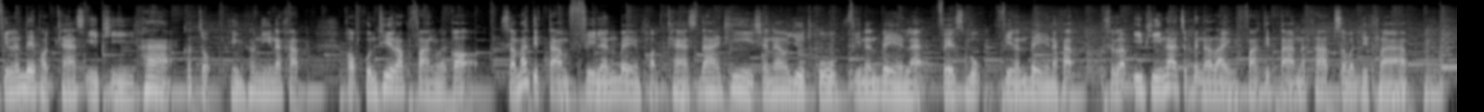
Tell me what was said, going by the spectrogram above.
ฟรีแลนซ์เบย์พอดแคสต์ EP 5 ก็จบเพียงเท่านี้นะครับ ขอบคุณที่รับฟังแล้วก็สามารถติดตาม f r e e l a n c e Bay Podcast ได้ที่ Channel YouTube Freelance Bay และ Facebook f r e e l a n c e Bay นะครับสำหรับ EP หน้าจะเป็นอะไรฝากติดตามนะครับ สวัสดีครับ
